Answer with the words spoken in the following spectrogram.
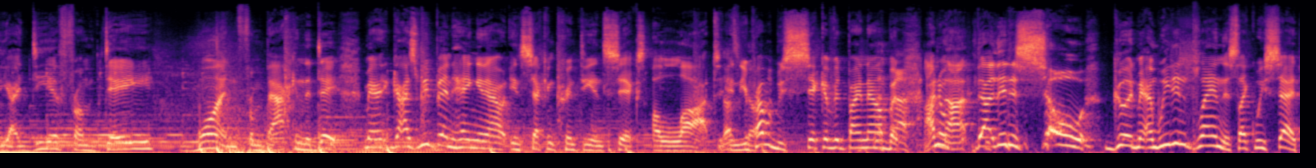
The idea from day one, from back in the day. Man, guys, we've been hanging out in Second Corinthians 6 a lot. and you're probably sick of it by now, but I know that it is so good, man. And we didn't plan this, like we said.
